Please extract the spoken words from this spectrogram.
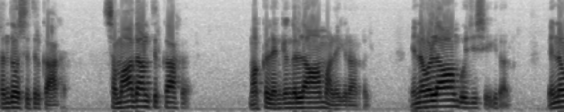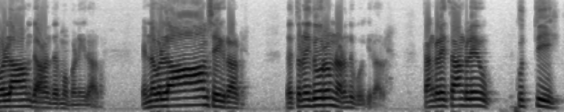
சந்தோஷத்திற்காக சமாதானத்திற்காக மக்கள் எங்கெங்கெல்லாம் அலைகிறார்கள்? என்னவெல்லாம் பூஜை செய்கிறார்கள்? என்னவெல்லாம் தான தர்மம் பண்ணுகிறார்கள்? என்னவெல்லாம் செய்கிறார்கள்? எத்தனை தூரம் நடந்து போகிறார்கள்? தங்களை தாங்களே குத்தி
